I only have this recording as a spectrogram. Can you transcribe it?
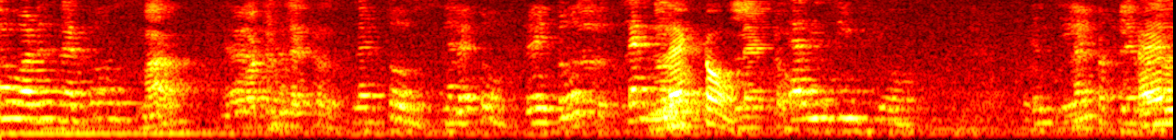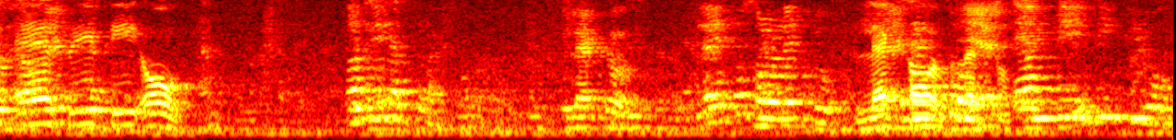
know what is lactose? Mark, what is lactose? Lactose. Lacto. Lactose? Lacto. Lacto. Lacto. L-E-C-T-O. Like the flavor L of A chocolate. C T O. What is lactose? Lactose. Lactose or lacto? Lactose. Lactose. M-E-C-T-O.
